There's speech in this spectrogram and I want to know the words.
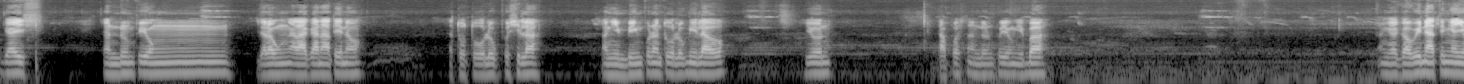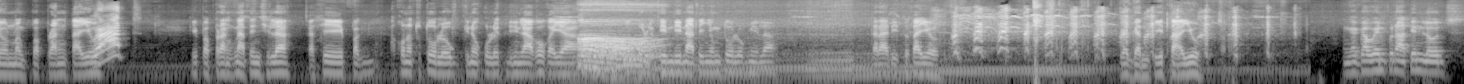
Guys, nandun po yung dalawang alaga natin, oh. Natutulog po sila. Ang imbing po ng tulog nila, oh. Yun. Tapos nandun po yung iba. Ang gagawin natin ngayon, magpa-prank tayo. What? Ipaprank natin sila. Kasi pag ako natutulog, kinukulit din nila ako. Kaya kukulitin din natin yung tulog nila. Tara, dito tayo. Gaganti tayo. Ang gagawin po natin, Lods,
